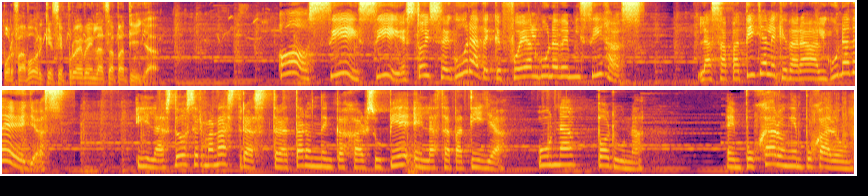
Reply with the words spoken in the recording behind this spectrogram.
por favor que se prueben la zapatilla. Oh, sí, sí, estoy segura de que fue alguna de mis hijas. La zapatilla le quedará a alguna de ellas. Y las dos hermanastras trataron de encajar su pie en la zapatilla, una por una. Empujaron y empujaron,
